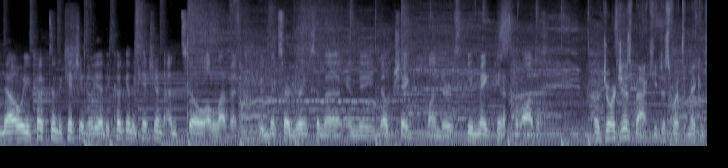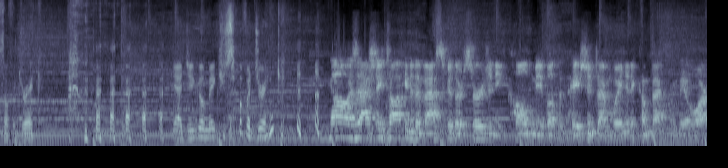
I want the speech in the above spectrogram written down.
No, we cooked in the kitchen. We had to cook in the kitchen until eleven. We'd mix our drinks in the in the milkshake blenders. He'd make piña coladas. oh, George is back. He just went to make himself a drink. Yeah, did you go make yourself a drink? No, I was actually talking to the vascular surgeon. He called me about the patient I'm waiting to come back from the OR.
